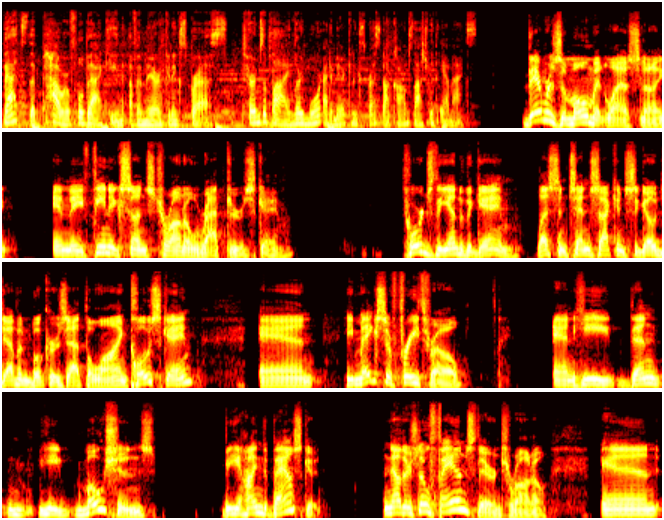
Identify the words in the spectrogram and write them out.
That's the powerful backing of American Express. Terms apply. Learn more at americanexpress.com slash with Amex. There was a moment last night in the Phoenix Suns Toronto Raptors game. Towards the end of the game, less than 10 seconds to go, Devin Booker's at the line. Close game. And he makes a free throw. And he then he motions behind the basket. Now, there's no fans there in Toronto. And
